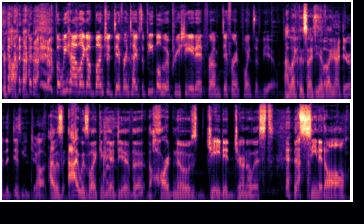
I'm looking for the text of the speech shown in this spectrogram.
but we have like a bunch of different types of people who appreciate it from different points of view. I like this idea of Love like the idea of the Disney jock. I was I was liking the idea of the the hard nosed, jaded journalist that's seen it all,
